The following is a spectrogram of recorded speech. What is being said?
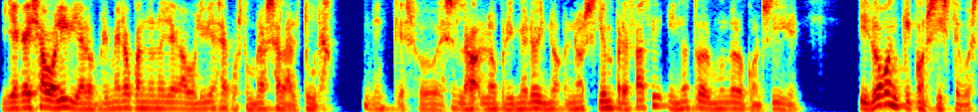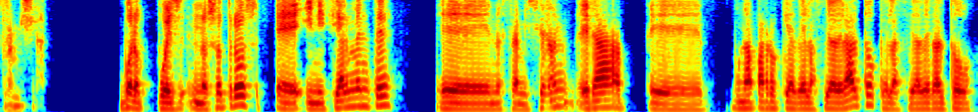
Llegáis a Bolivia, lo primero cuando uno llega a Bolivia es acostumbrarse a la altura, que eso es lo, primero y no, no siempre fácil y no todo el mundo lo consigue. ¿Y luego en qué consiste vuestra misión? Bueno, pues nosotros eh, inicialmente eh, nuestra misión era una parroquia de la ciudad del Alto, que la ciudad del Alto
